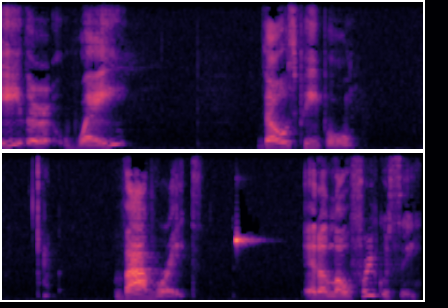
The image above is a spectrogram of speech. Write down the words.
Either way, those people vibrate at a low frequency.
